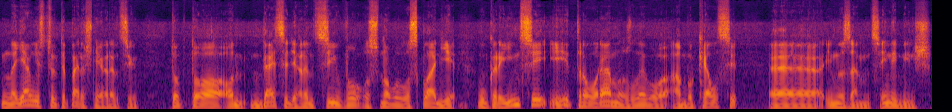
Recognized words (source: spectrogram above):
наявністю теперішніх гравців? Тобто от 10 гравців в основному складі українці і Трауре, можливо, або Келсі е, іноземці, і не більше.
